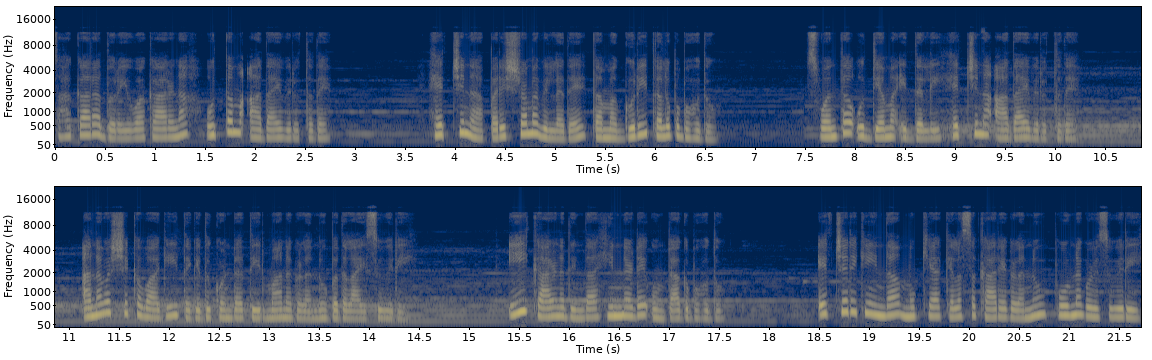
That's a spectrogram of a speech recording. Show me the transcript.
ಸಹಕಾರ ದೊರೆಯುವ ಕಾರಣ ಉತ್ತಮ ಆದಾಯವಿರುತ್ತದೆ. ಹೆಚ್ಚಿನ ಪರಿಶ್ರಮವಿಲ್ಲದೆ ತಮ್ಮ ಗುರಿ ತಲುಪಬಹುದು. ಸ್ವಂತ ಉದ್ಯಮ ಇದ್ದಲ್ಲಿ ಹೆಚ್ಚಿನ ಆದಾಯವಿರುತ್ತದೆ. ಅನವಶ್ಯಕವಾಗಿ ತೆಗೆದುಕೊಂಡ ತೀರ್ಮಾನಗಳನ್ನು ಬದಲಾಯಿಸುವಿರಿ. ಈ ಕಾರಣದಿಂದ ಹಿನ್ನಡೆ ಉಂಟಾಗಬಹುದು. ಎಚ್ಚರಿಕೆಯಿಂದ ಮುಖ್ಯ ಕೆಲಸ ಕಾರ್ಯಗಳನ್ನು ಪೂರ್ಣಗೊಳಿಸುವಿರಿ.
